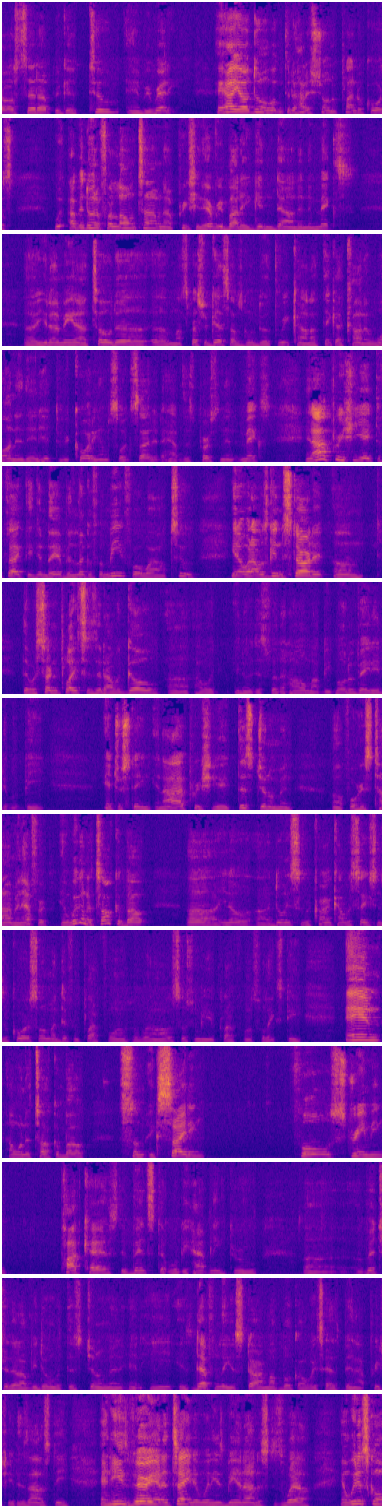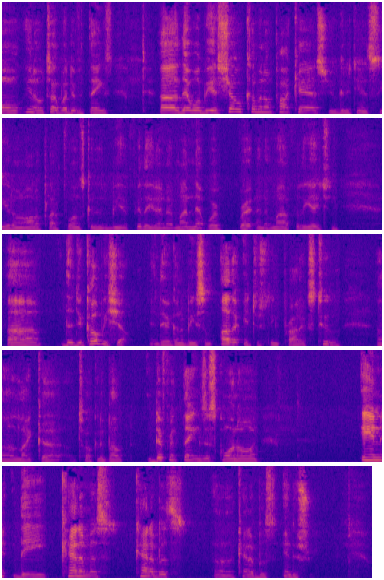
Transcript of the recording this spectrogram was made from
all set up to get two and be ready. Hey, how y'all doing? Welcome to the hottest show on the planet. Of course, I've been doing it for a long time, and I appreciate everybody getting down in the mix. Uh, you know what I mean? I told uh, uh, my special guest I was going to do a three count. I think I counted one and then hit the recording. I'm so excited to have this person in the mix, and I appreciate the fact that they have been looking for me for a while too. You know, when I was getting started, um, there were certain places that I would go. Uh, I would, you know, just for the home. I'd be motivated. It would be interesting, and I appreciate this gentleman uh, for his time and effort. And we're going to talk about, uh, you know, uh, doing some recurring conversations, of course, on my different platforms, but on all the social media platforms, Full XD. And I want to talk about some exciting, full streaming podcast events that will be happening through uh, venture that I'll be doing with this gentleman, and he is definitely a star my book. Always has been. I appreciate his honesty, and he's very entertaining when he's being honest as well. And we're just to you know, talk about different things. Uh, there will be a show coming on podcast. You'll get a chance to see it on all the platforms because it'll be affiliated under my network, right under my affiliation. Uh, the Jacoby Show, and there are going to be some other interesting products too, uh, like uh, talking about different things that's going on in the cannabis cannabis uh, cannabis industry.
